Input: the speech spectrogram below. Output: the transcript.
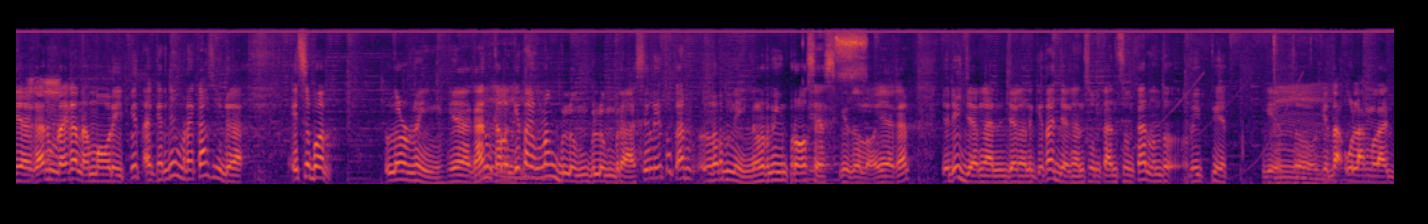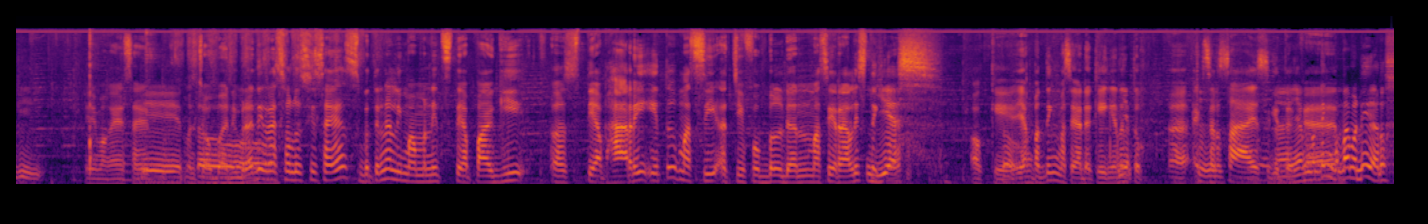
ya kan? Mereka nggak mau repeat, akhirnya mereka sudah it's about learning, ya kan? Kalau kita memang belum belum berhasil itu kan learning, learning proses gitu loh, ya kan? Jadi jangan jangan kita jangan sungkan-sungkan untuk repeat gitu. Kita ulang lagi. Iya makanya saya Gitu. mencoba nih. Berarti resolusi saya sebetulnya lima menit setiap pagi, eh, setiap hari itu masih achievable dan masih realistik ya? Yes. Oke, Tuh. yang penting masih ada keinginan Yep. untuk eh, exercise gitu Nah, yang kan. penting pertama dia harus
